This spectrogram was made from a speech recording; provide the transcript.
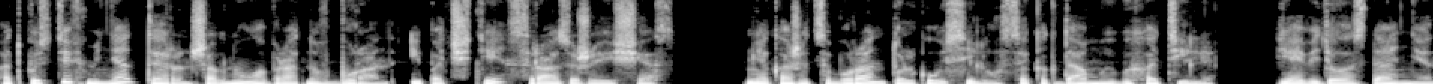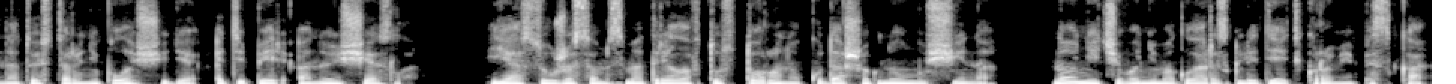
Отпустив меня, Террен шагнул обратно в буран и почти сразу же исчез. Мне кажется, буран только усилился, когда мы выходили. Я видела здание на той стороне площади, а теперь оно исчезло. Я с ужасом смотрела в ту сторону, куда шагнул мужчина но ничего не могла разглядеть, кроме песка.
